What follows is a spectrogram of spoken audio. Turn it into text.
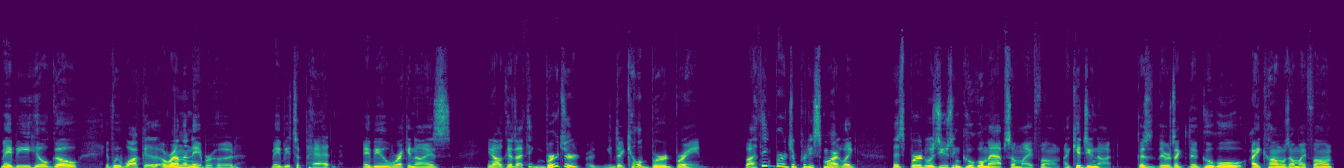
maybe he'll go, if we walk around the neighborhood, maybe it's a pet. Maybe you'll recognize, you know, because I think birds are, they call it bird brain. But I think birds are pretty smart. Like, this bird was using Google Maps on my phone. I kid you not. Because there was like the Google icon was on my phone,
